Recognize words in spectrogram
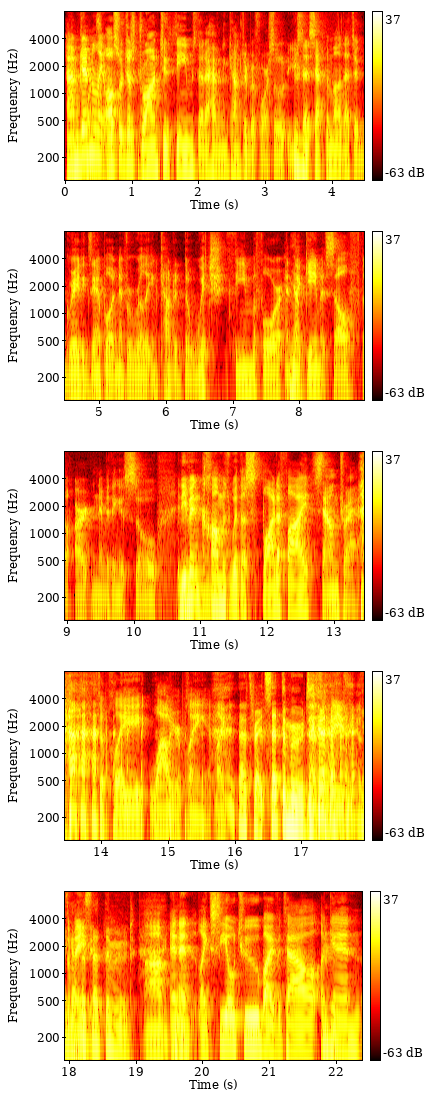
I'm generally also just drawn to themes that I haven't encountered before. So you Mm-hmm. said Septima, that's a great example. I never really encountered the witch theme before, and Yeah. that game itself, the art and everything is so. It even comes with a Spotify soundtrack to play while you're playing it. Like That's right. Set the mood. That's amazing. That's amazing. set the mood. Um, and then like CO2 by Vital, Mm-hmm. again,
